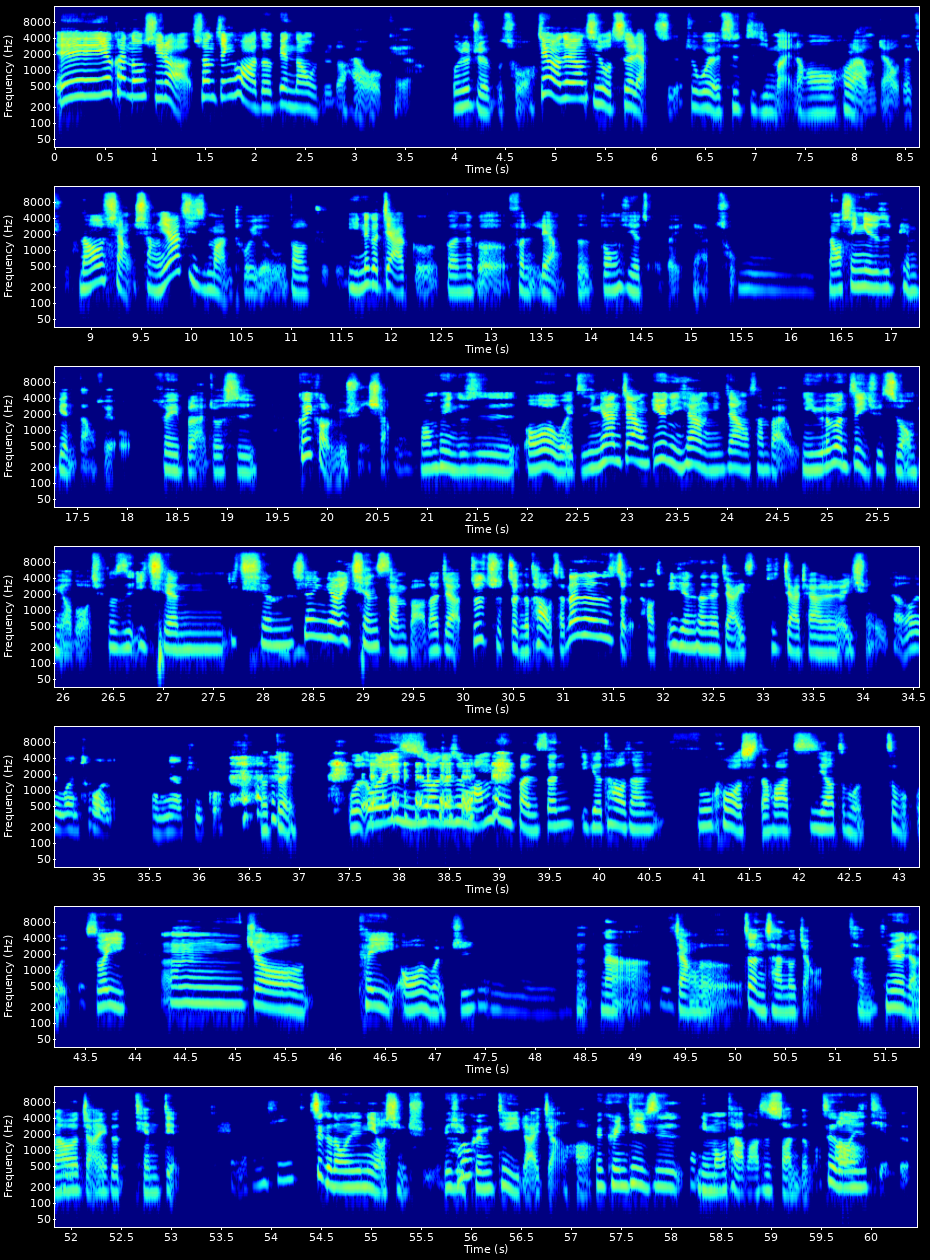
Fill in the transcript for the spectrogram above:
诶，要看东西啦，像金华的便当，我觉得还 OK 啊，我就觉得不错。金华便当其实我吃了两次，就我有一次自己买，然后后来我们家我再去买。然后想想鸭其实蛮推的，我倒是觉得以那个价格跟那个分量的东西的种类也还不错。嗯，然后兴业就是偏便当，所以哦，所以本来就是可以考虑的选项。王品就是偶尔为之，你看这样，因为你像你这样三百五，你原本自己去吃王品要多少钱？就是一千一千，现在应该要一千三吧，大家就是整个套餐，但是那是整个套餐一千三再加一，就是加起来一千五。假如你问错了，我没有去过。呃，对，我我的意思是说，就是王品本身一个套餐 full course 的话是要这么这么贵的，所以嗯，就可以偶尔为之。嗯嗯，那讲了正餐都讲完，餐前面有讲到要讲一个甜点，什么东西？这个东西你有兴趣？比起哦 cream tea 来讲的话，因为 cream tea 是柠檬塔嘛，是酸的嘛，这个东西是甜的。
